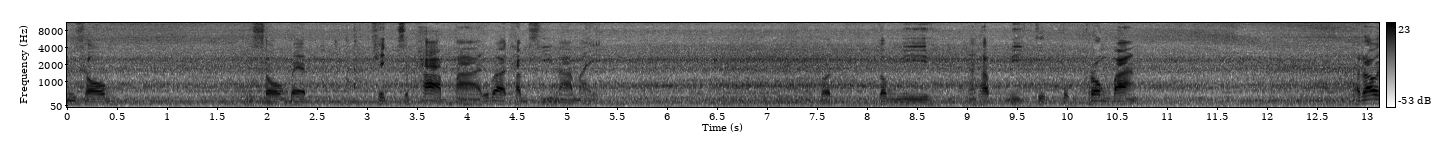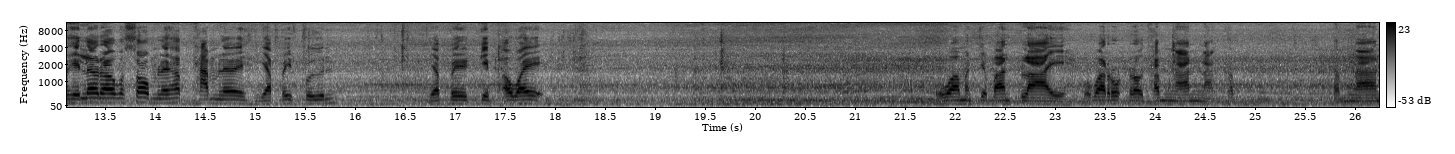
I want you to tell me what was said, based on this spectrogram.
มือสอง มือสองแบบเช็คสภาพมาหรือว่าทำสีมาใหม่ ก็ต้องมีนะครับมีจุดบกพร่องบ้าง เราเห็นแล้วเราก็ซ่อมเลยครับทำเลย อย่าไปฝืน อย่าไปเก็บเอาไว้ เพราะว่ามันจะบานปลาย เพราะว่ารถเราทำงานหนักครับทำงาน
